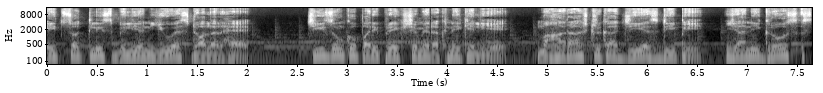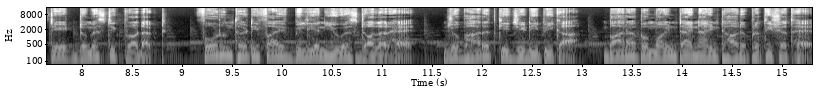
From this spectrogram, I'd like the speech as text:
130 billion US dollar है। चीज़ों को परिप्रेक्ष्य में रखने के लिए महाराष्ट्र का जीएसडीपी यानी gross state domestic product 435 billion US dollar है, जो भारत की जीडीपी का 12.99 प्रतिशत है।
